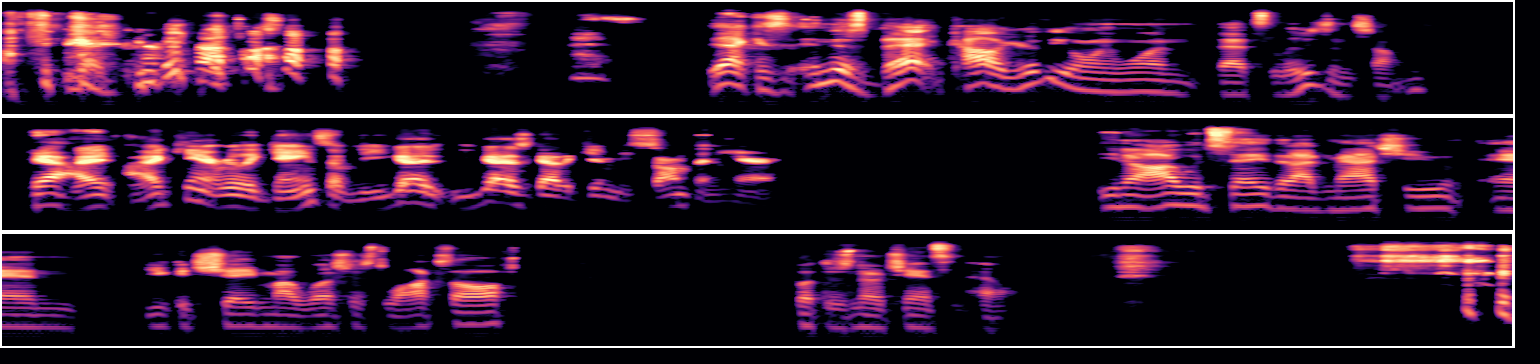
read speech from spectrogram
I think I Yeah, because in this bet, Kyle, you're the only one that's losing something. Yeah, I, I can't really gain something. You guys you guys got to give me something here. You know, I would say that I'd match you and you could shave my luscious locks off, but there's no chance in hell.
